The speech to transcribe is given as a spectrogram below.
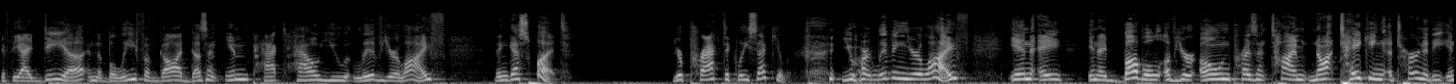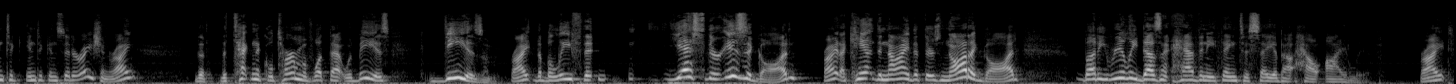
if the idea and the belief of God doesn't impact how you live your life, then guess what? You're practically secular. you are living your life in a, in a bubble of your own present time, not taking eternity into, into consideration, right? The, the technical term of what that would be is deism, right? The belief that, yes, there is a God, right? I can't deny that there's not a God, but he really doesn't have anything to say about how I live, right?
